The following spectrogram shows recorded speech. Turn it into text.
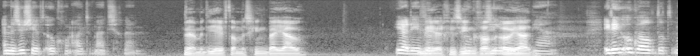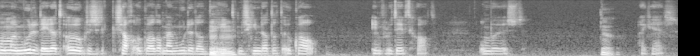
en mijn zusje heeft het ook gewoon automatisch gedaan. ja, maar die heeft dan misschien bij jou Ja, die heeft meer gezien ook van... gezien, Oh ja, Ik denk ook wel dat, want mijn moeder deed dat ook. Dus ik zag ook wel dat mijn moeder dat deed. Mhm. Misschien dat dat ook wel invloed heeft gehad. Onbewust. Ja. I guess.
